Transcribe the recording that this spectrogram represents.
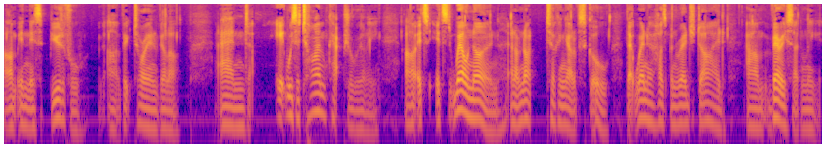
um, in this beautiful uh, Victorian villa. And it was a time capsule, really. Uh, it's, it's well known, and I'm not talking out of school, that when her husband Reg died um, very suddenly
